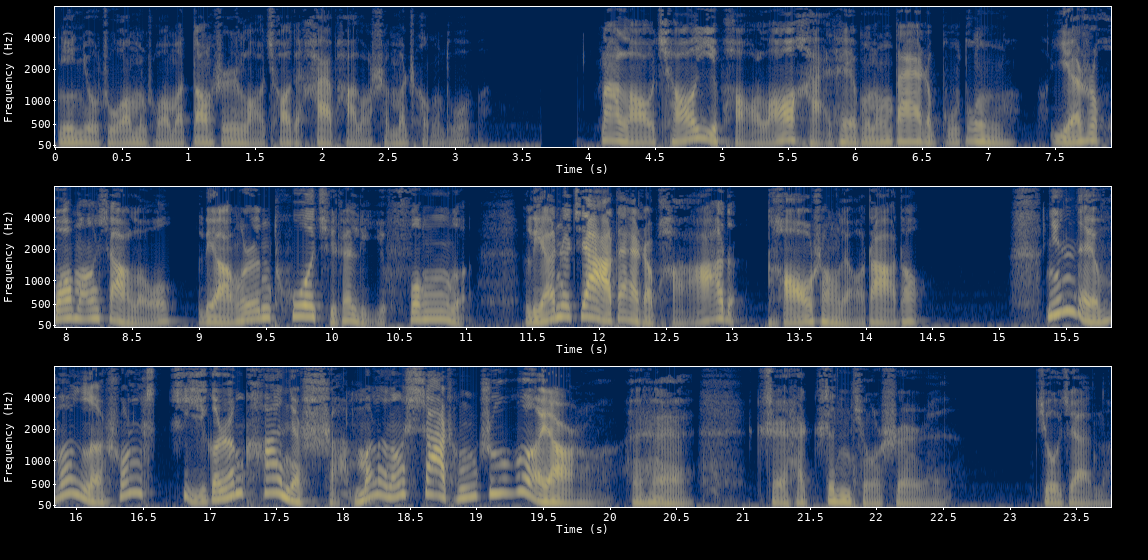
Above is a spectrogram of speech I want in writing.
您就琢磨琢磨，当时老乔得害怕到什么程度吧？那老乔一跑，老海他也不能待着不动啊，也是慌忙下楼，两个人拖起这李疯子，连着架带着爬的逃上了大道。您得问了，说几个人看见什么了，能吓成这样啊？嘿嘿，这还真挺瘆人。就见呢，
